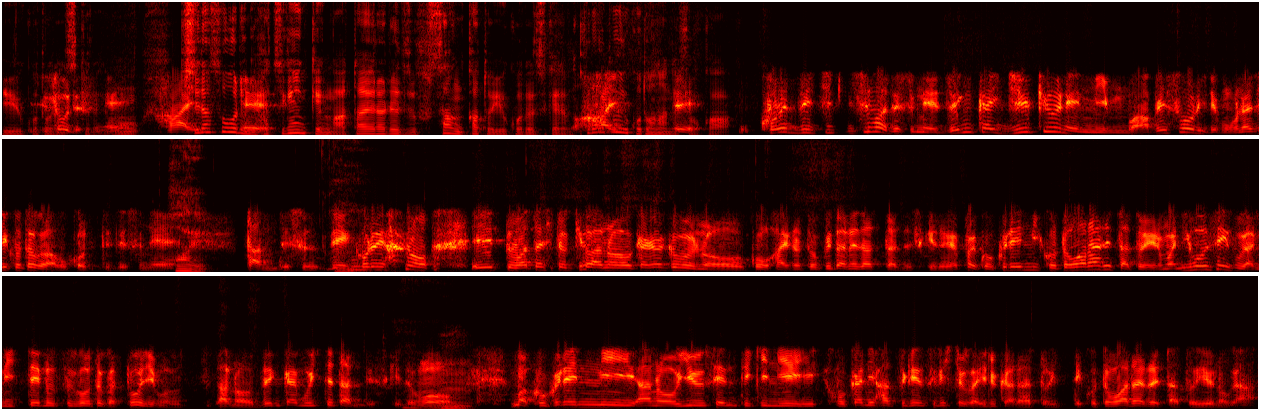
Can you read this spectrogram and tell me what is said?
いうことですけれども、ね。はい、岸田総理に発言権が与えられず不参加ということですけれども、これはどういうことなんでしょうか、はい、これで実はですね、前回19年にも安倍総理でも同じことが起こってですね、はいたんです。で、これ、あの、えー、っと、私と今日あの、科学部の後輩の特ダネだったんですけど、やっぱり国連に断られたというまあ、日本政府は日程の都合とか、当時も、あの、前回も言ってたんですけども、うん、まあ、国連に、あの、優先的に他に発言する人がいるからと言って断られたというのが、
